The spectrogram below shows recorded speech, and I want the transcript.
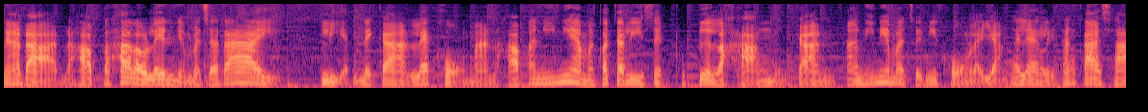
หน้าด่านนะครับ ถ้าเราเล่นเนี่ยมันจะได้เหรียญในการแลกของมานะครับ อันนี้เนี่ยมันก็จะรีเซ็ตทุกเดือนละครั้งเหมือนกัน อันนี้เนี่ยมันจะมีของหลายอย่างให้แลกเลยทั้งกาชา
